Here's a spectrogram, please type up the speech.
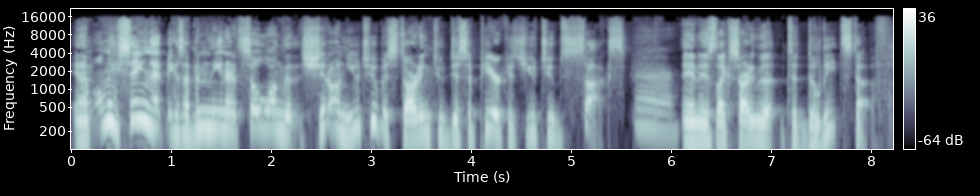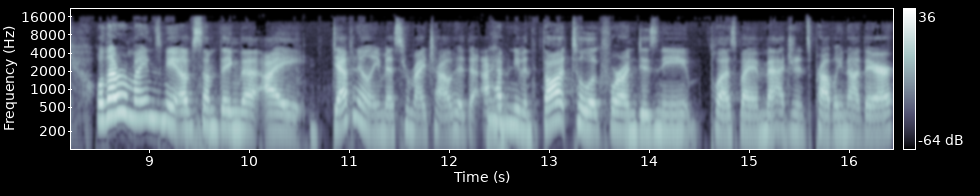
and I'm only saying that because I've been on the internet so long that shit on YouTube is starting to disappear because YouTube sucks Mm. and is like starting to, to delete stuff. Well, that reminds me of something that I definitely miss from my childhood that I Hmm. haven't even thought to look for on Disney Plus, but I imagine it's probably not there.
